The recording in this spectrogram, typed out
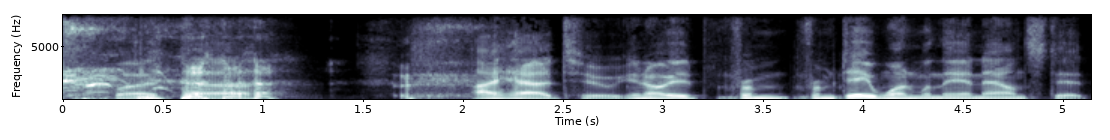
but uh, I had to. You know, it from from day one when they announced it,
